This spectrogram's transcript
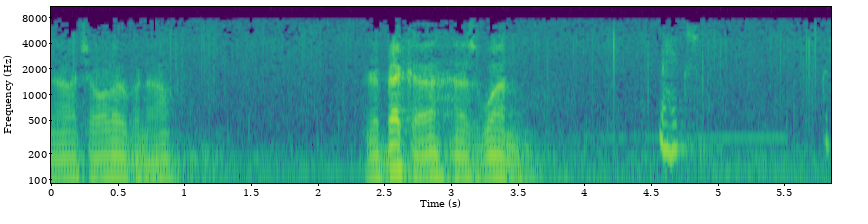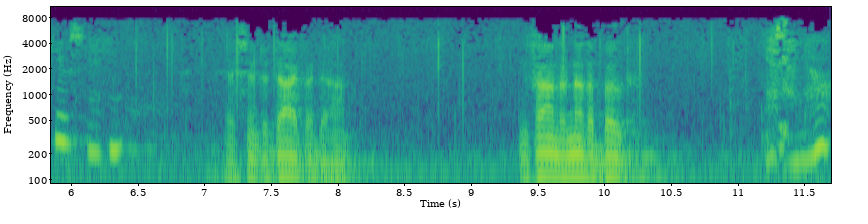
No, it's all over now. Rebecca has won. Max, what are you saying? They sent a diver down. He found another boat. Yes, I know.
